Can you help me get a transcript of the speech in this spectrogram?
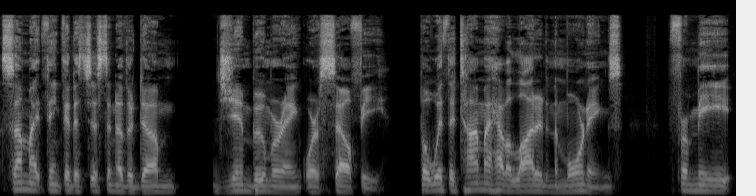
some might think that it's just another dumb gym boomerang or selfie. But with the time I have allotted in the mornings, for me,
